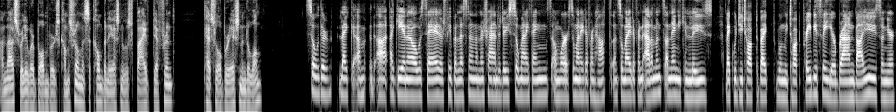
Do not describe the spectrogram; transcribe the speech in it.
And that's really where Bob Berts comes from. It's a combination of those five different textile operation into one. So they're like um uh, again. I always say there's people listening and they're trying to do so many things and wear so many different hats and so many different elements, and then you can lose like what you talked about when we talked previously, your brand values and your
